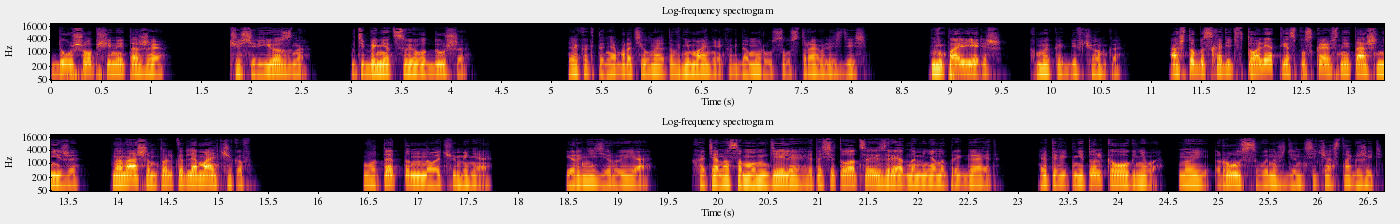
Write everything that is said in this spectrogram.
Душ общий на этаже. Че, серьезно? У тебя нет своего душа? Я как-то не обратил на это внимания, когда мы русы устраивали здесь. Не поверишь, хмыкает девчонка. А чтобы сходить в туалет, я спускаюсь на этаж ниже. На нашем только для мальчиков. Вот это ночь у меня. Иронизирую я. Хотя на самом деле эта ситуация изрядно меня напрягает. Это ведь не только Огнева, но и Рус вынужден сейчас так жить.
